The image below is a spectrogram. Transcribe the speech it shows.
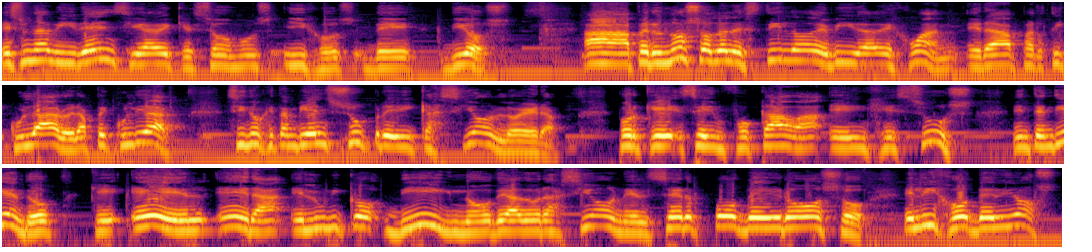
es una evidencia de que somos hijos de Dios. Ah, pero no solo el estilo de vida de Juan era particular o era peculiar, sino que también su predicación lo era, porque se enfocaba en Jesús, entendiendo que Él era el único digno de adoración, el ser poderoso, el Hijo de Dios.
